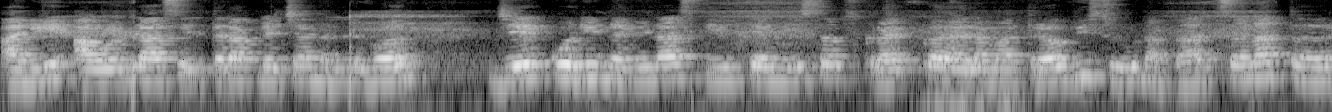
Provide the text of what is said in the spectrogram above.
आणि आवडला असेल तर आपल्या चॅनलवर जे कोणी नवीन असतील त्यांनी सबस्क्राईब करायला मात्र विसरू नका. चला तर.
